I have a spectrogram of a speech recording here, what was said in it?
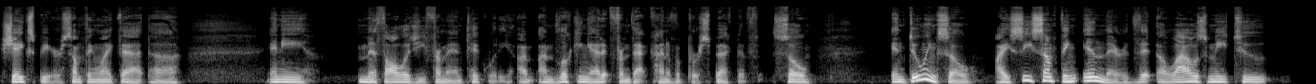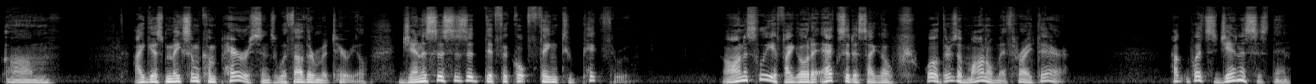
Shakespeare, something like that. Uh, any mythology from antiquity. I'm, I'm looking at it from that kind of a perspective. So, in doing so, I see something in there that allows me to, um, I guess, make some comparisons with other material. Genesis is a difficult thing to pick through. Honestly, if I go to Exodus, I go, whoa, there's a monomyth right there. what's Genesis then?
